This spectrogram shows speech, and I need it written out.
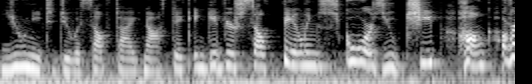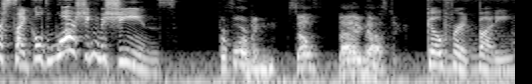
You need to do a self diagnostic and give yourself failing scores, you cheap hunk of recycled washing machines! Performing self diagnostic. Go for it, buddy.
